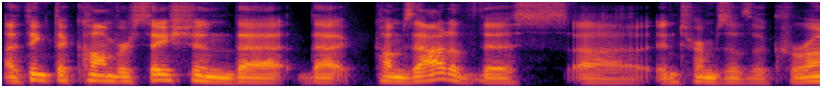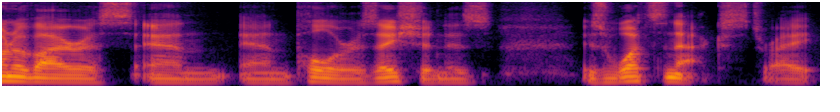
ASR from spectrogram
I think the conversation that that comes out of this, uh, in terms of the coronavirus and and polarization, is is what's next, right?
